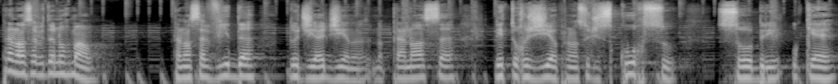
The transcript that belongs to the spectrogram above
para nossa vida normal, para nossa vida do dia a dia, para nossa liturgia, para o nosso discurso sobre o que é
